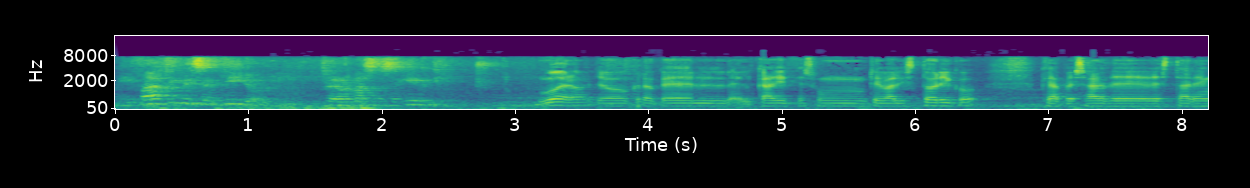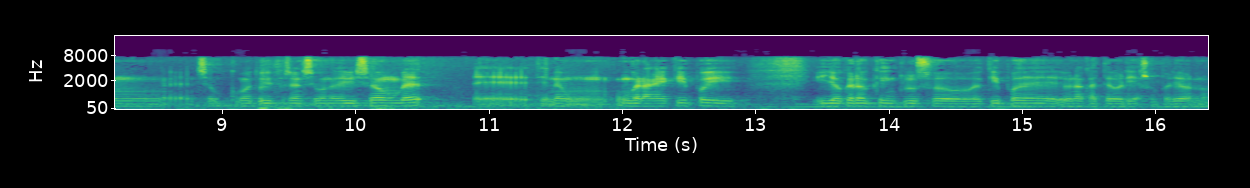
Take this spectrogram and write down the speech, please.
ni fácil ni sencillo, pero el más asequible. Bueno, yo creo que el, el Cádiz es un rival histórico que a pesar de, estar en, como tú dices, en segunda división B, eh, tiene un, gran equipo y, y yo creo que incluso equipo de, una categoría superior, ¿no?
